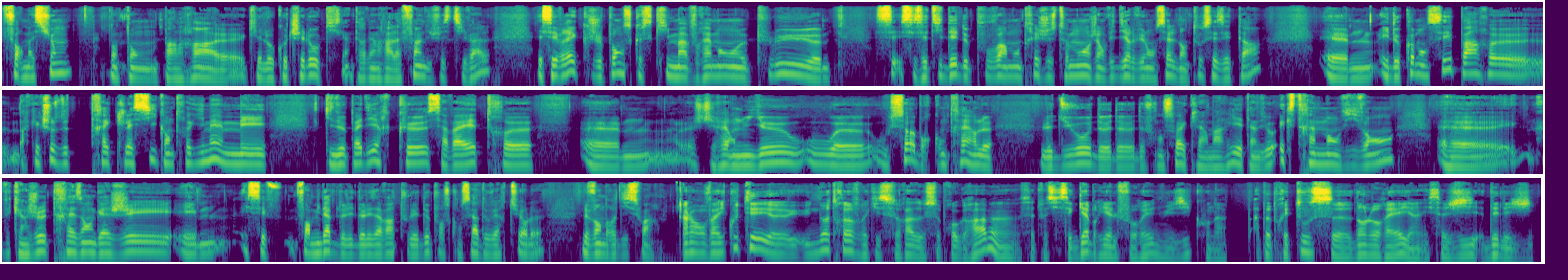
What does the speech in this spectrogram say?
formation dont on parlera, euh, qui est Lococello, qui interviendra à la fin du festival. Et c'est vrai que je pense que ce qui m'a vraiment plu, c'est cette idée de pouvoir montrer justement, j'ai envie de dire, le violoncelle dans tous ses états, euh, et de commencer par, euh, par quelque chose de très classique, entre guillemets, mais ce qui ne veut pas dire que ça va être, euh, euh je dirais, ennuyeux ou, ou, sobre. Au contraire, le, le duo de, de, François et Claire-Marie est un duo extrêmement vivant, euh, avec un jeu très engagé, et, c'est formidable de les, de les, avoir tous les deux pour ce concert d'ouverture le, le, vendredi soir. Alors on va écouter euh, une autre œuvre qui sera de ce programme. Cette fois-ci c'est Gabriel Fauré, une musique qu'on a à peu près tous euh, dans l'oreille. Il s'agit d'élégie.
